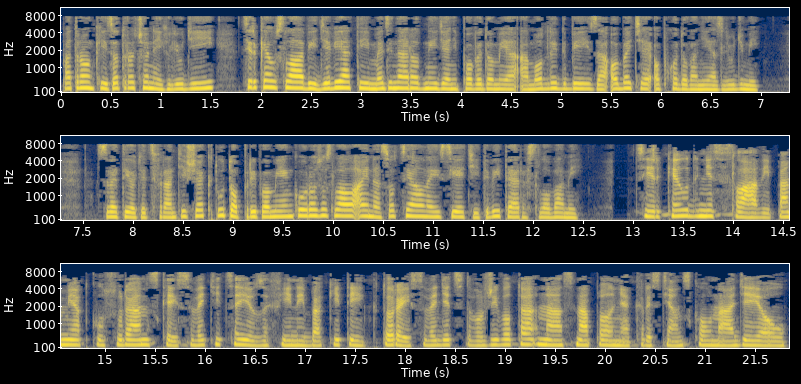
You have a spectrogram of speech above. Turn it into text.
patronky zotročených ľudí, cirkev slávi 9. Medzinárodný deň povedomia a modlitby za obete obchodovania s ľuďmi. Svetý otec František túto pripomienku rozoslal aj na sociálnej sieti Twitter slovami. Církev dnes slávi pamiatku sudánskej svetice Jozefíny Bakity, ktorej svedectvo života nás naplňa kresťanskou nádejou.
